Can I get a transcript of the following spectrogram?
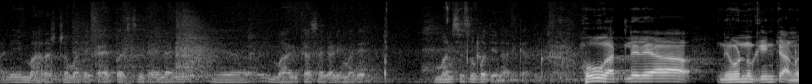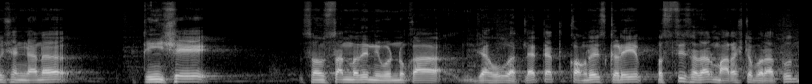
आणि महाराष्ट्रामध्ये काय परिस्थिती राहील आणि महाविकास आघाडीमध्ये मनसेसोबत येणार का? होऊ घातलेल्या निवडणुकींच्या अनुषंगानं तीनशे संस्थांमध्ये निवडणुका ज्या होऊ घातल्या त्यात काँग्रेसकडे पस्तीस हजार महाराष्ट्रभरातून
